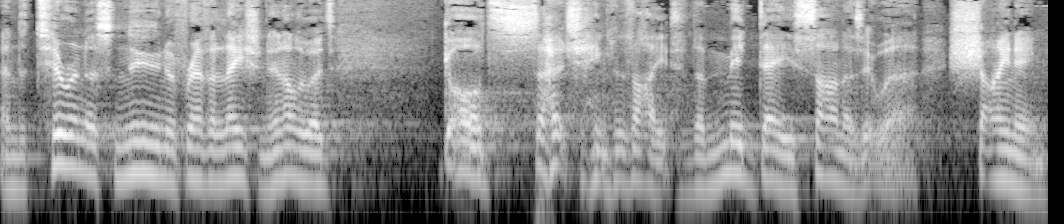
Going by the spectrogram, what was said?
And the tyrannous noon of revelation, in other words, God's searching light, the midday sun, as it were, shining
